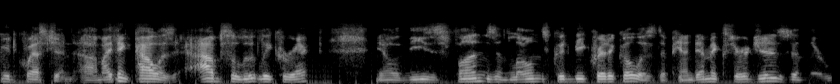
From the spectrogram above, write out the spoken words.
good question. Um, I think Powell is absolutely correct. You know, these funds and loans could be critical as the pandemic surges and the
